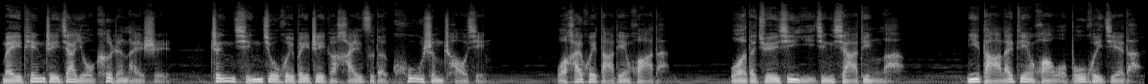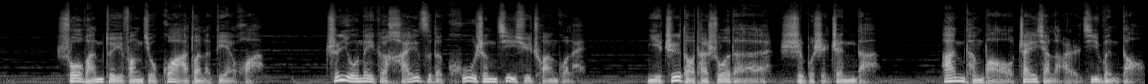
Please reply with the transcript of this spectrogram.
每天这家有客人来时，真情就会被这个孩子的哭声吵醒。我还会打电话的。我的决心已经下定了，你打来电话我不会接的。说完，对方就挂断了电话，只有那个孩子的哭声继续传过来。你知道他说的是不是真的？安藤宝摘下了耳机问道：“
